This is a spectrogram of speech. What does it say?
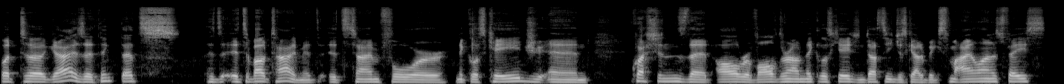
but uh, guys, I think that's it's, it's about time. It, it's time for Nicolas Cage and questions that all revolved around Nicolas Cage. And Dusty just got a big smile on his face,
